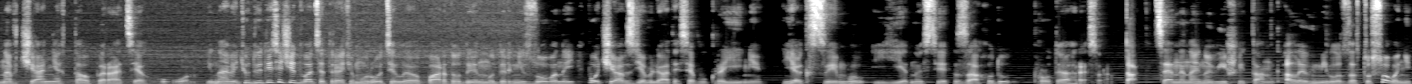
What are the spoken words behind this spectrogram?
навчаннях та операціях ООН. І навіть у 2023 році Леопард 1 модернізований почав з'являтися в Україні як символ єдності Заходу проти агресора. Так, це не найновіший танк, але вміло застосовані,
